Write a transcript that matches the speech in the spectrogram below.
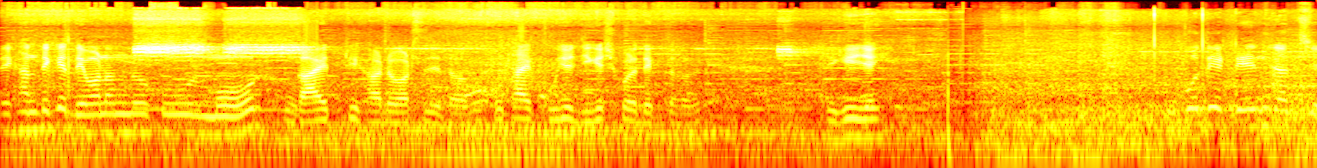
এখান থেকে দেবানন্দপুর মোড়, গায়ত্রী হার্ডওয়ার্সে যেতে হবে। কোথায় খুঁজে জিজ্ঞেস করে দেখতে হবে। এগিয়ে যাই। উপর দিয়ে ট্রেন যাচ্ছে।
